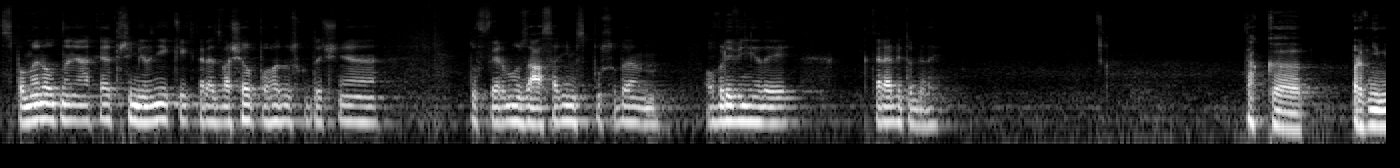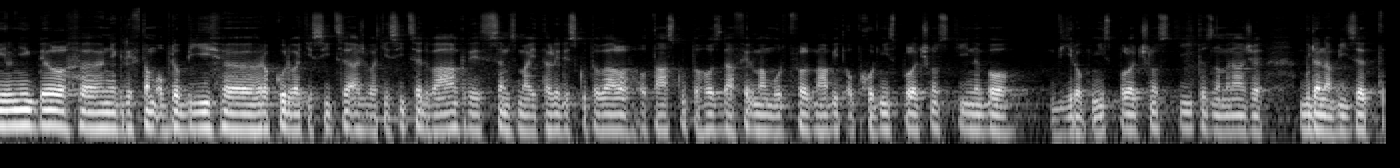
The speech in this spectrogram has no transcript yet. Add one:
vzpomenout na nějaké tři milníky, které z vašeho pohledu skutečně tu firmu zásadním způsobem ovlivnili, které by to byly? Tak eh, první milník byl eh, někdy v tom období eh, roku 2000 až 2002, kdy jsem s majiteli diskutoval otázku toho, zda firma Murtfeld má být obchodní společností nebo výrobní společností, to znamená, že bude nabízet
